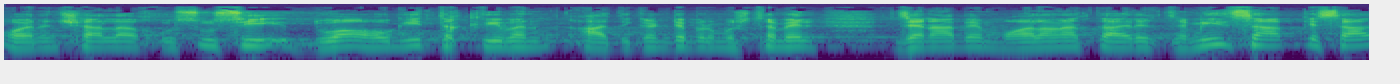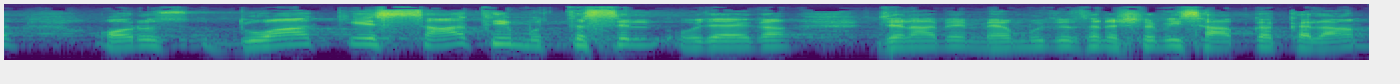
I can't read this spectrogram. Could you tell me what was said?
और इन खसूसी दुआ होगी तकरीबन आधे घंटे पर मुश्तमिल जनाब मौलाना तारक जमील साहब के साथ। और उस दुआ के साथ ही मुतसिल हो जाएगा जनाब महमूद हसन अशरफी साहब का कलाम,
